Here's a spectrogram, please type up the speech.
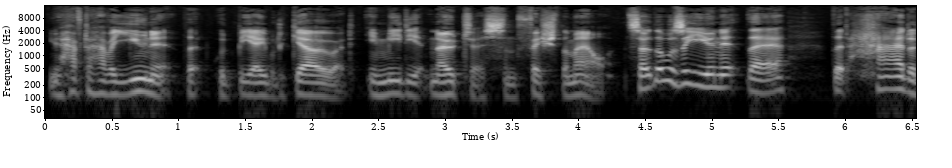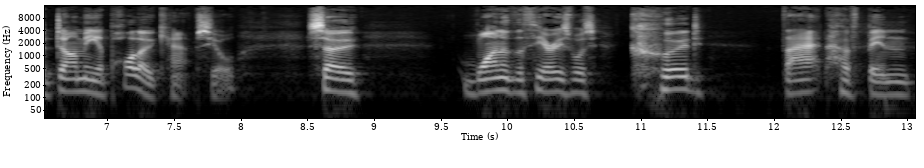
You have to have a unit that would be able to go at immediate notice and fish them out. So there was a unit there that had a dummy Apollo capsule. So one of the theories was could that have been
